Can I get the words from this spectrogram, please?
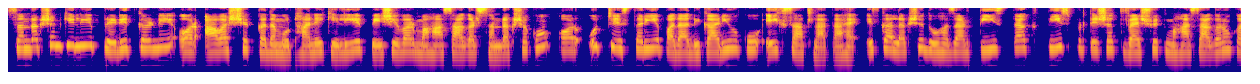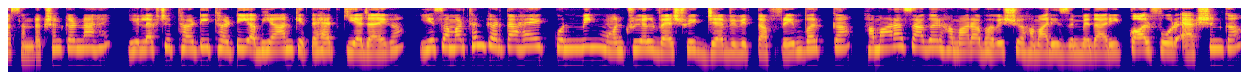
संरक्षण के लिए प्रेरित करने और आवश्यक कदम उठाने के लिए पेशेवर महासागर संरक्षकों और उच्च स्तरीय पदाधिकारियों को एक साथ लाता है। इसका लक्ष्य 2030 तक 30 प्रतिशत वैश्विक महासागरों का संरक्षण करना है। ये लक्ष्य 30-30 अभियान के तहत किया जाएगा। ये समर्थन करता है कुनमिंग मॉन्ट्रियल वैश्विक जैव विविधता फ्रेमवर्क का, हमारा सागर, हमारा भविष्य, हमारी ज़िम्मेदारी कॉल फॉर एक्शन का,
